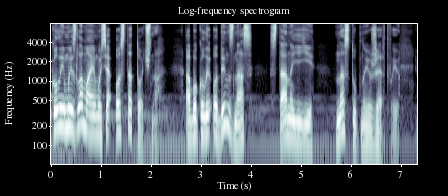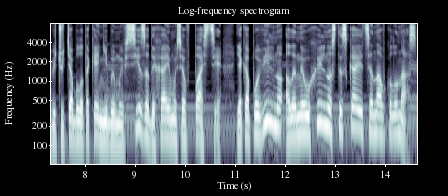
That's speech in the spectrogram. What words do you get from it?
коли ми зламаємося остаточно, або коли один з нас стане її наступною жертвою. Відчуття було таке, ніби ми всі задихаємося в пастці, яка повільно, але неухильно стискається навколо нас,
